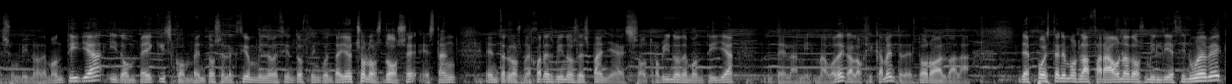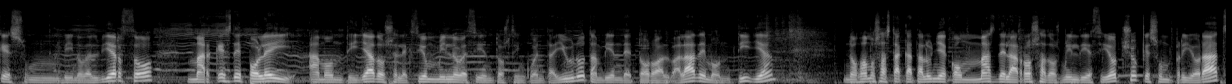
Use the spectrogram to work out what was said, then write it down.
es un vino de Montilla, y Don PX Convento Selección 1958, los dos ¿eh? están entre los mejores vinos de España, es otro vino de Montilla de la misma bodega, lógicamente, de Toro Albalá. Después tenemos la Faraona 2019, que es un vino del Bierzo, Marqués de Poley Amontillado Selección 1951, también de Toro Albalá, de Montilla. Nos vamos hasta Cataluña con Más de la Rosa 2018, que es un Priorat.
